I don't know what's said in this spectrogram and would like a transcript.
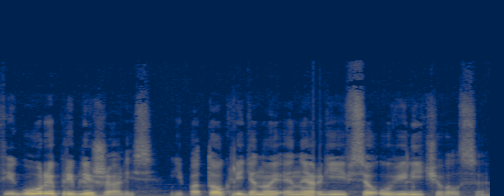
Фигуры приближались, и поток ледяной энергии все увеличивался.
